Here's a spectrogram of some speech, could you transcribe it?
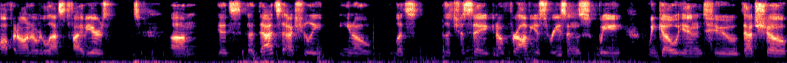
off and on over the last five years um, it's uh, that's actually you know let's let's just say you know for obvious reasons we we go into that show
